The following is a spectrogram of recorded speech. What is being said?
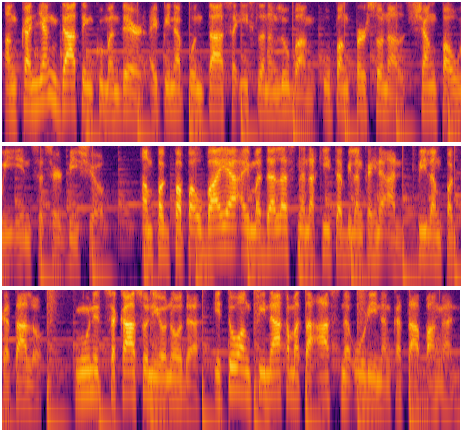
Ang kanyang dating kumander ay pinapunta sa isla ng Lubang upang personal siyang pauwiin sa serbisyo. Ang pagpapaubaya ay madalas na nakita bilang kahinaan, bilang pagkatalo. Ngunit sa kaso ni Onoda, ito ang pinakamataas na uri ng katapangan.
